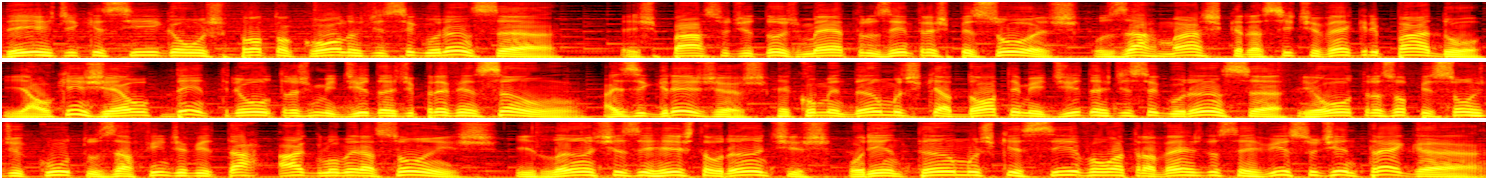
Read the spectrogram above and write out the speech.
desde que sigam os protocolos de segurança espaço de 2 metros entre as pessoas, usar máscara se tiver gripado e álcool em gel, dentre outras medidas de prevenção. As igrejas recomendamos que adotem medidas de segurança e outras opções de cultos a fim de evitar aglomerações. E lanches e restaurantes orientamos que sirvam através do serviço de entrega.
